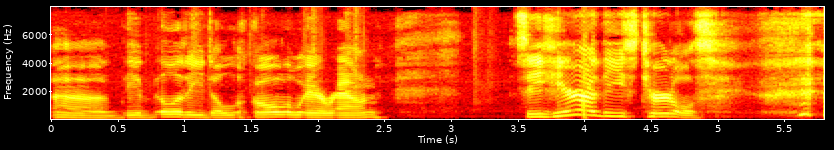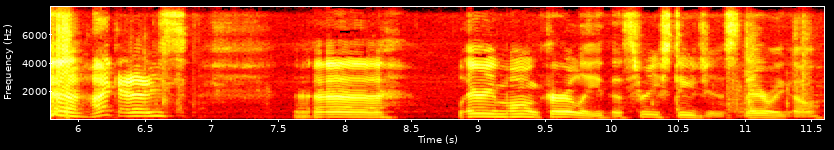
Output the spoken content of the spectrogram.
uh, the ability to look all the way around. See, here are these turtles. Hi, guys. Uh, Larry, Moe, and Curly, the Three Stooges. There we go.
